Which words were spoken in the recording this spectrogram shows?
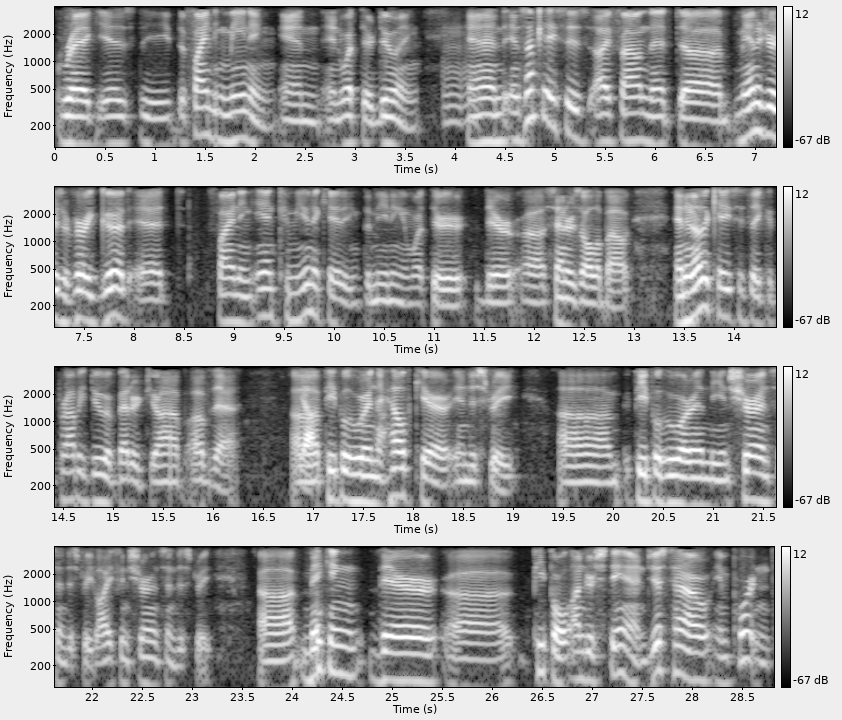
Greg, is the, the finding meaning in, in what they're doing. Mm-hmm. And in some cases, I found that uh, managers are very good at finding and communicating the meaning and what their their uh, center is all about. And in other cases, they could probably do a better job of that. Uh, People who are in the healthcare industry, um, people who are in the insurance industry, life insurance industry, uh, making their uh, people understand just how important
